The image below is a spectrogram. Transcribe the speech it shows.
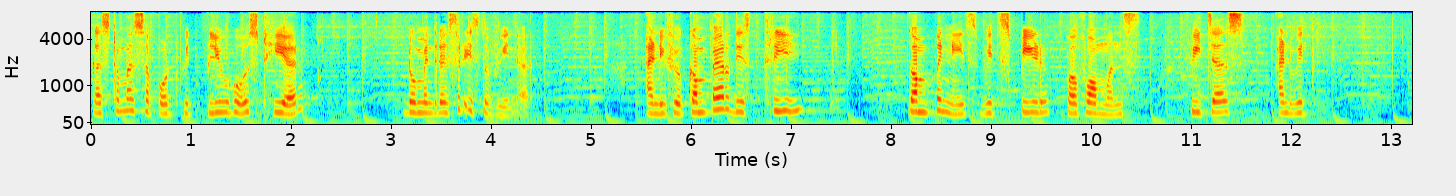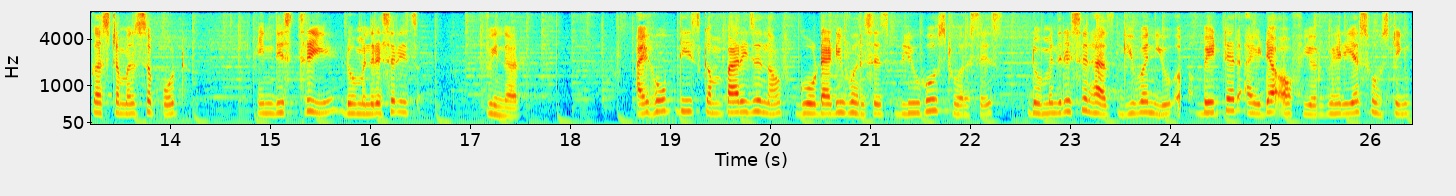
customer support with Bluehost here, Domain Racer is the winner. And if you compare these three companies with speed, performance, features and with customer support, in these three, Domain Racer is winner. I hope this comparison of GoDaddy versus Bluehost versus Domain Racer has given you a better idea of your various hosting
